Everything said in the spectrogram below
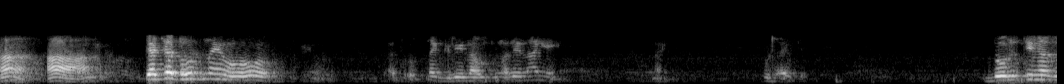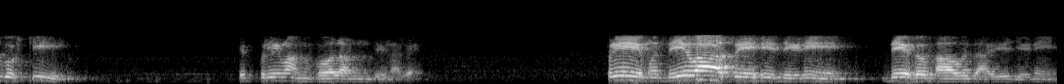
हां हां. त्याच्यात होत नाही हो. त्यात होत नाही ग्रीन हाऊसमध्ये नाही. नाही. कुठायचे दोन तीनच गोष्टी हे प्रेम अनुभवाला आणून देणार आहे. प्रेम देवाचे हे देणे देह भाव जाये जेणे.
